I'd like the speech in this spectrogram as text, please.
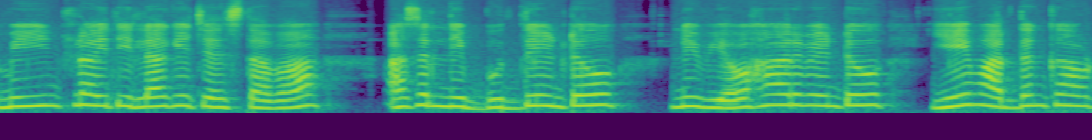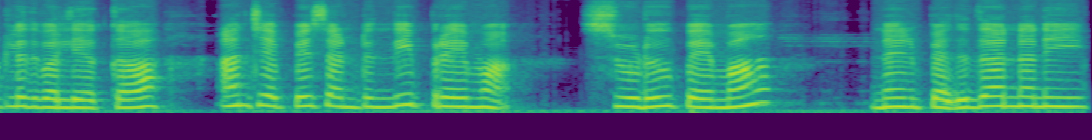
మీ ఇంట్లో అయితే ఇలాగే చేస్తావా? అసలు నీ బుద్ధి ఏంటో నీ వ్యవహారం ఏంటో ఏం అర్థం కావట్లేదు వల్లి అక్క అని చెప్పేసి అంటుంది ప్రేమ. చూడు ప్రేమ నేను పెద్దదాన్నని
